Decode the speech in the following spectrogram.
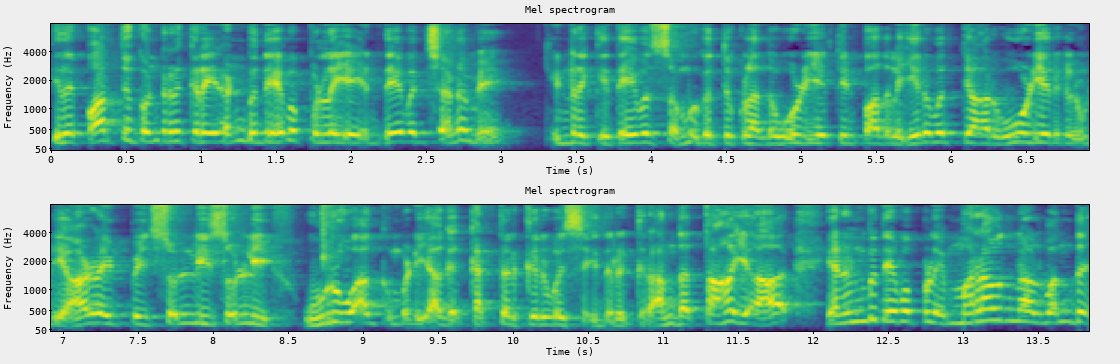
இதை பார்த்து கொண்டிருக்கிற அன்பு தேவ பிள்ளையே என் இன்றைக்கு தேவ சமூகத்துக்குள் அந்த ஊழியத்தின் பாதையில் இருபத்தி ஆறு ஊழியர்களுடைய அழைப்பை சொல்லி சொல்லி உருவாக்கும்படியாக கத்தர் கிருவை செய்திருக்கிறார். அந்த தாயார் என் அன்பு தேவப்பிள்ளை மறாவது நாள் வந்து.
